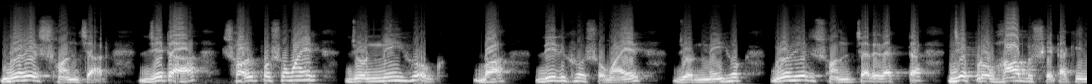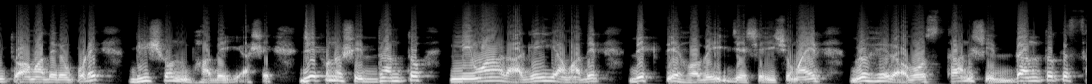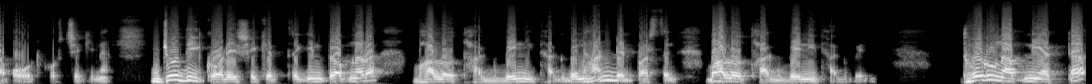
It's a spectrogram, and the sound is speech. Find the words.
গ্রহের সঞ্চার, যেটা স্বল্প সময়ের জন্যেই হোক বা দীর্ঘ সময়ের জন্যেই হোক, গ্রহের সঞ্চারের একটা যে প্রভাব সেটা কিন্তু আমাদের উপরে ভীষণ ভাবেই আসে। যে কোনো সিদ্ধান্ত নেওয়ার আগেই আমাদের দেখতে হবেই যে সেই সময়ের গ্রহের অবস্থান সিদ্ধান্তকে সাপোর্ট করছে কিনা। যদি করে সেক্ষেত্রে কিন্তু আপনারা ভালো থাকবেনই থাকবেন হান্ড্রেড পার্সেন্ট ভালো থাকবেনই থাকবেন। ধরুন আপনি একটা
